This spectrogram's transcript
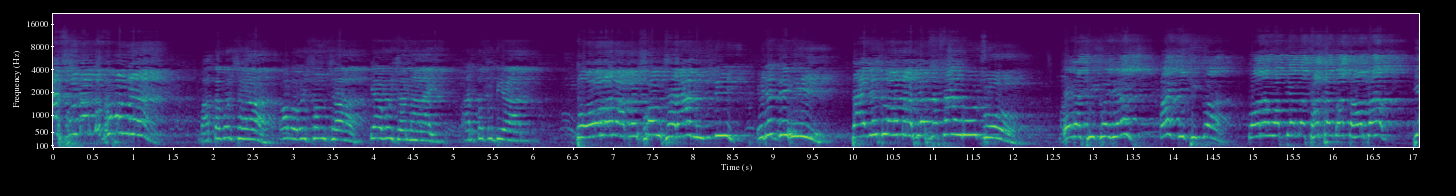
আর সোনার তো খবর না মাথা পয়সা অভাবে সংসার কে পয়সা নাই আর কত দিয়া? তোর বাবার সংসার আমি যদি এটা দেখি তাইলে তো আমার ব্যবসা চাঙ্গ উঠবো। এরা ঠিক করে ওই তুই ঠিক কর। তোরা মতে আমরা ছাতার মাথা হবে। কে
